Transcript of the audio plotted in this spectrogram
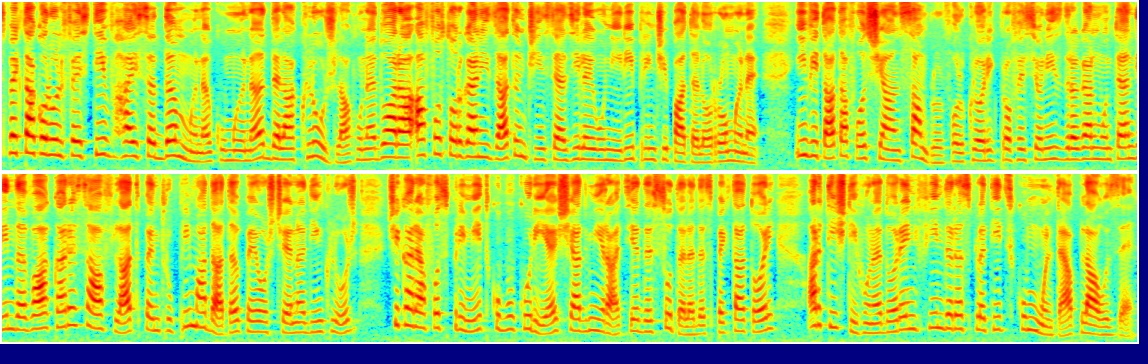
Spectacolul festiv Hai să dăm mână cu mână de la Cluj la Hunedoara a fost organizat în cinstea Zilei Unirii Principatelor Române. Invitat a fost și ansamblul folcloric profesionist Drăgan Muntean din Deva, care s-a aflat pentru prima dată pe o scenă din Cluj și care a fost primit cu bucurie și admirație de sutele de spectatori, artiștii hunedoreni fiind răsplătiți cu multe aplauze.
